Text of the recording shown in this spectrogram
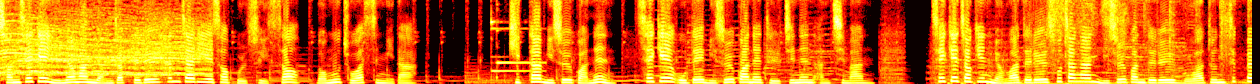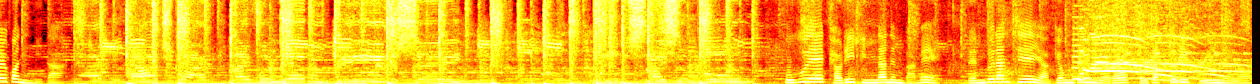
전 세계 유명한 명작들을 한자리에서 볼 수 있어 너무 좋았습니다. 기타 미술관은 세계 5대 미술관에 들지는 않지만 세계적인 명화들을 소장한 미술관들을 모아둔 특별관입니다. 고흐의 별이 빛나는 밤에 렘브란트의 야경 등 여러 걸작들이 보이네요.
